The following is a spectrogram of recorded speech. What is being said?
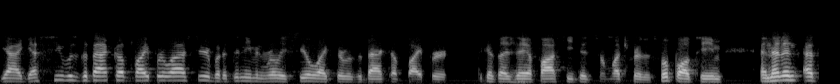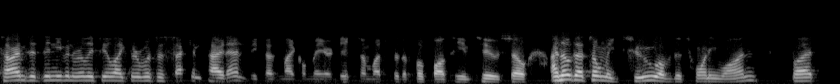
Yeah, I guess he was the backup Viper last year, but it didn't even really feel like there was a backup Viper because Isaiah Foskey did so much for this football team. And then in, at times it didn't even really feel like there was a second tight end because Michael Mayer did so much for the football team too. So I know that's only two of the 21, but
